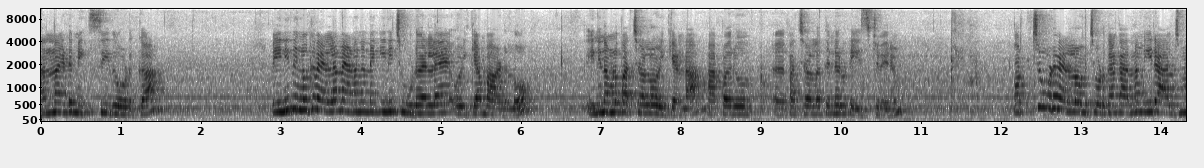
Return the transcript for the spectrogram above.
നന്നായിട്ട് മിക്സ് ചെയ്ത് കൊടുക്കുക. അപ്പം ഇനി നിങ്ങൾക്ക് വെള്ളം വേണമെന്നുണ്ടെങ്കിൽ ഇനി ചൂടുവെള്ളം ഒഴിക്കാൻ പാടുള്ളൂ. ഇനി നമ്മൾ പച്ചവെള്ളം ഒഴിക്കണ്ട. അപ്പോൾ ഒരു പച്ചവെള്ളത്തിന്റെ ഒരു ടേസ്റ്റ് വരും. കുറച്ചും കൂടി വെള്ളം ഒഴിച്ചു കൊടുക്കാം. കാരണം ഈ രാജ്മ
